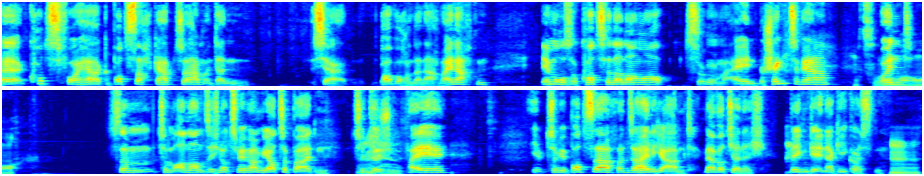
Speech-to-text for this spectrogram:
äh, kurz vorher Geburtstag gehabt zu haben und dann ist ja ein paar Wochen danach Weihnachten, immer so kurz hintereinander zum einen beschenkt zu werden und zum, zum anderen sich nur zweimal im Jahr zu baden, zu duschen, weil zum Geburtstag und zu Heiligabend, mehr wird ja nicht, wegen der Energiekosten.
